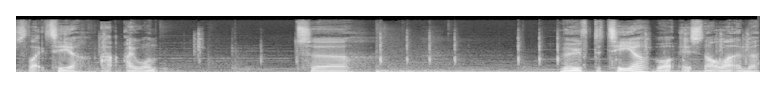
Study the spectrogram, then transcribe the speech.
Select here. I, I want to move the tier, but it's not letting me.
